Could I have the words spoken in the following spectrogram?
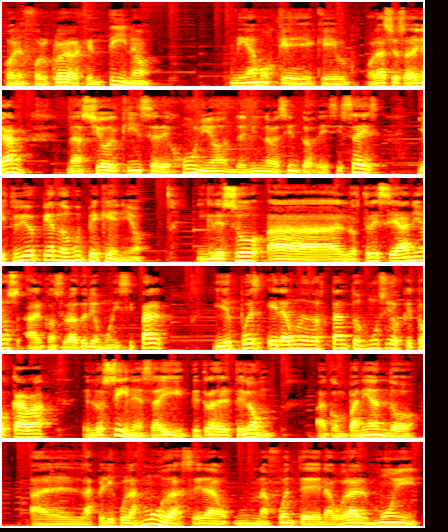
con el folclore argentino. Digamos que, Horacio Salgán nació el 15 de junio de 1916 y estudió piano de muy pequeño. Ingresó a los 13 años al Conservatorio Municipal y después era uno de los tantos músicos que tocaba en los cines, ahí detrás del telón, acompañando a las películas mudas. Era una fuente laboral muy,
